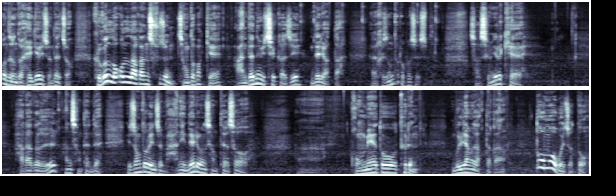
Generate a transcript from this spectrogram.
어느 정도 해결이 좀 됐죠. 그걸로 올라간 수준 정도밖에 안 되는 위치까지 내려왔다. 예, 그 정도로 볼 수 있습니다. 자, 지금 이렇게 하락을 한 상태인데 이 정도로 이제 많이 내려온 상태에서 어, 공매도들은 물량을 갖다가 또 모으고 있죠. 또.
